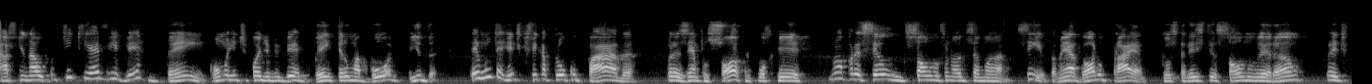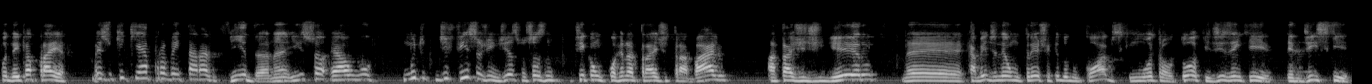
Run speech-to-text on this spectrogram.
Afinal, o que é viver bem? Como a gente pode viver bem, ter uma boa vida? Tem muita gente que fica preocupada, por exemplo, sofre porque não apareceu um sol no final de semana. Sim, eu também adoro praia, gostaria de ter sol no verão para a gente poder ir para a praia. Mas o que é aproveitar a vida, né? Isso é algo muito difícil hoje em dia, as pessoas ficam correndo atrás de trabalho, atrás de dinheiro. Né? Acabei de ler um trecho aqui do Bukowski, um outro autor, que dizem que ele diz que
